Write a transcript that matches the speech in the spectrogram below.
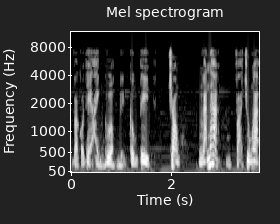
và có thể ảnh hưởng đến công ty trong ngắn hạn và trung hạn.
